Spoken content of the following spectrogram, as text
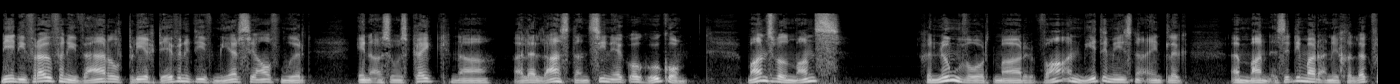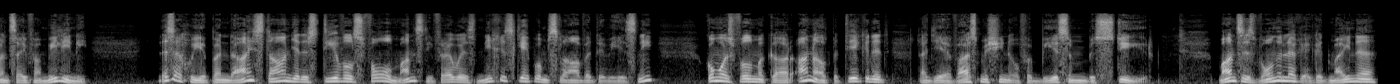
nee die vrou van die wêreld pleeg definitief meer selfmoord en as ons kyk na hulle las dan sien ek ook hoekom Mans wil mans genoem word, maar waaraan meet 'n mens nou eintlik 'n man? Is dit nie maar aan die geluk van sy familie nie? Dis 'n goeie punt. Daai staan jy die stewels vol mans, die vroue is nie geskep om slawe te wees nie. Kom ons vul mekaar aan, al beteken dit dat jy 'n wasmasjien of 'n besem bestuur. Mans is wonderlik, ek het myne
